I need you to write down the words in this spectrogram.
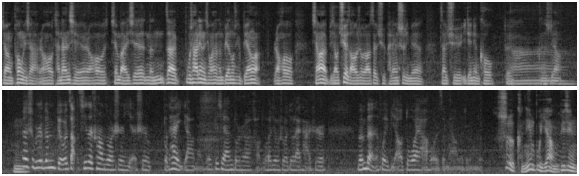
这样碰一下，然后弹弹琴，然后先把一些能在不插电的情况下能编的东西给编了，然后想法比较确凿的时候，然后再去排练室里面再去一点点抠，对，啊，可能是这样。嗯那是不是跟比如早期的创作是也是不太一样的？就之前不是好多就是说丢莱卡是文本会比较多呀，或者怎么样的这种的。是肯定不一样，嗯毕竟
